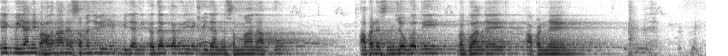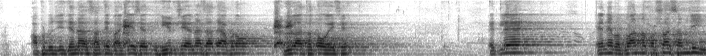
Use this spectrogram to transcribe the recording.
એકબીજાની ભાવનાને સમજવી, એકબીજાની કદર કરવી, એકબીજાને સન્માન આપવું. આપણે સંજોગોથી ભગવાનને, આપણને આપણું જે જેના સાથે ભાગ્ય છે, હીર છે, એના સાથે આપણો વિવાહ થતો હોય છે. એટલે એને ભગવાનનો પ્રસાદ સમજી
